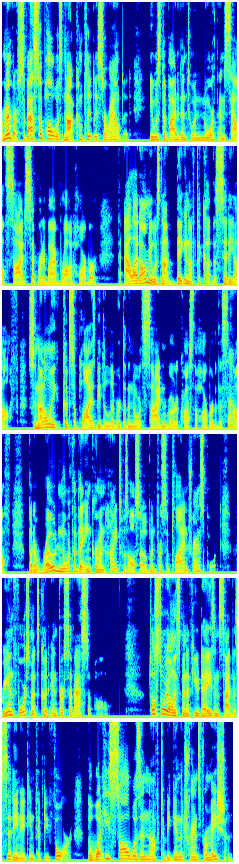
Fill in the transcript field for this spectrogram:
Remember, Sevastopol was not completely surrounded. It was divided into a north and south side, separated by a broad harbor. The Allied army was not big enough to cut the city off, so not only could supplies be delivered to the north side and rowed across the harbor to the south, but a road north of the Inkerman Heights was also open for supply and transport. Reinforcements could enter Sevastopol. Tolstoy only spent a few days inside the city in 1854, but what he saw was enough to begin the transformation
